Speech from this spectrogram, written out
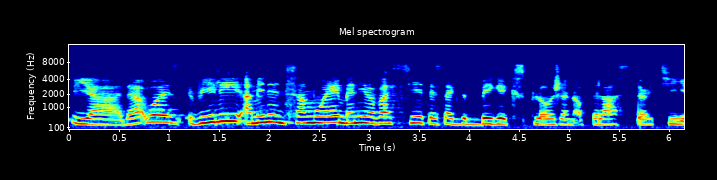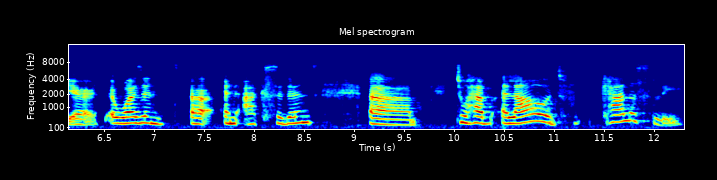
Yeah, that was really, I mean, in some way, many of us see it as like the big explosion of the last 30 years. It wasn't uh, an accident. Uh, to have allowed callously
